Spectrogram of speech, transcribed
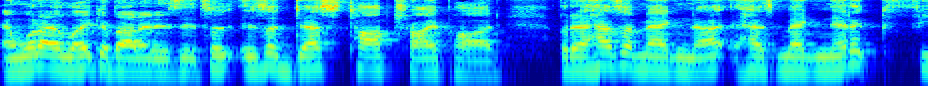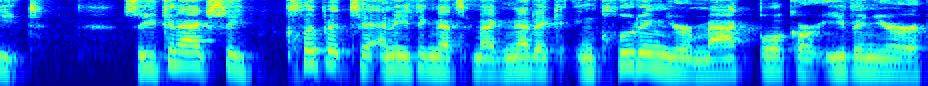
And what I like about it is it's a, it's a desktop tripod, but it has a magnet has magnetic feet. So you can actually clip it to anything that's magnetic, including your MacBook or even your.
